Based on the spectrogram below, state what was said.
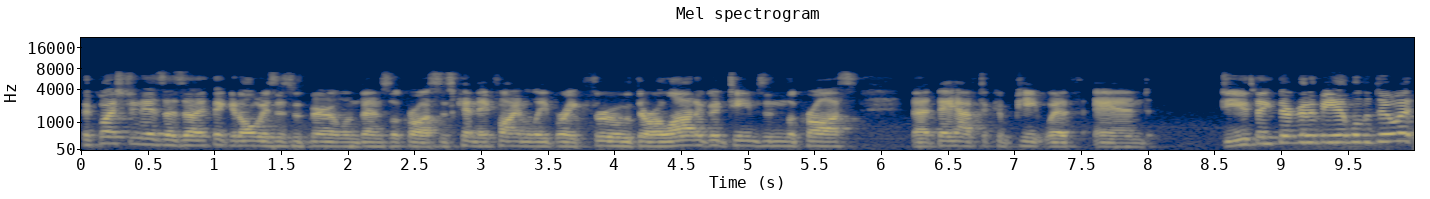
The question is, as I think it always is with Maryland men's lacrosse, is can they finally break through? There are a lot of good teams in lacrosse that they have to compete with, and do you think they're going to be able to do it?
